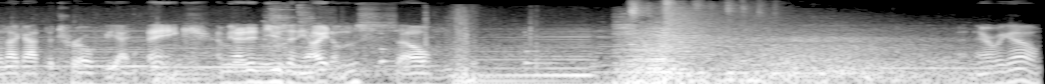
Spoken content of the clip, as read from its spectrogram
that I got the trophy. I think. I mean, I didn't use any items, so. And there we go.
